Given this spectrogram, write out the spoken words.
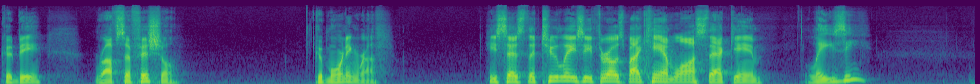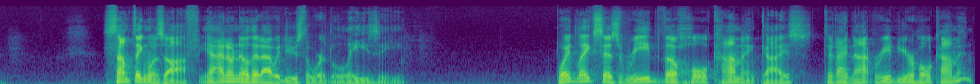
Could be. Ruff's official. Good morning, Ruff. He says the two lazy throws by Cam lost that game. Lazy? Something was off. Yeah, I don't know that I would use the word lazy. Boyd Lake says, read the whole comment, guys. Did I not read your whole comment?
